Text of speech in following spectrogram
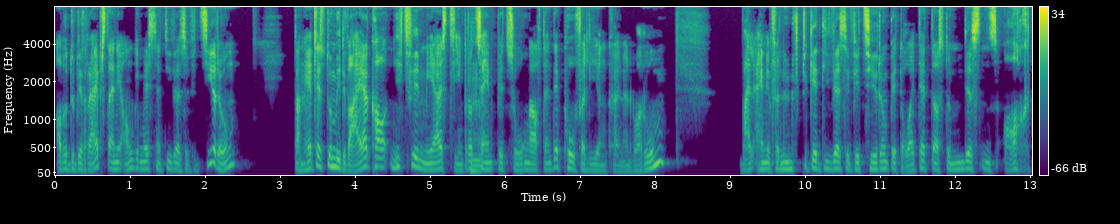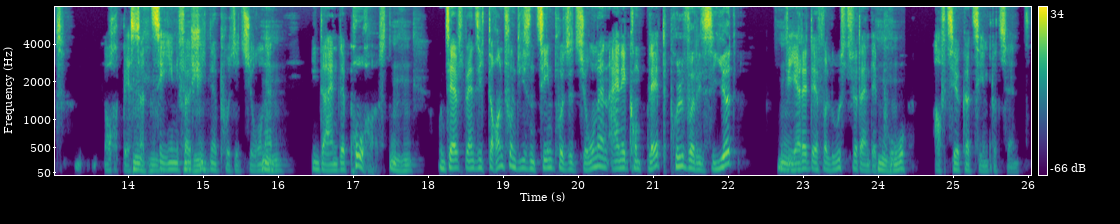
aber du betreibst eine angemessene Diversifizierung, dann hättest du mit Wirecard nicht viel mehr als zehn Prozent bezogen auf dein Depot verlieren können. Warum? weil eine vernünftige Diversifizierung bedeutet, dass du mindestens acht, noch besser mhm. zehn mhm. verschiedene Positionen mhm. in deinem Depot hast. Mhm. Und selbst wenn sich dann von diesen zehn Positionen eine komplett pulverisiert, mhm. wäre der Verlust für dein Depot auf circa zehn Prozent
